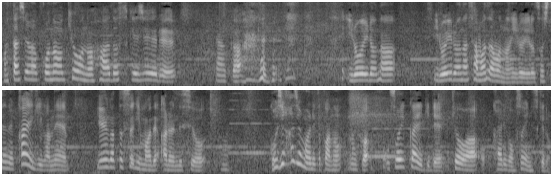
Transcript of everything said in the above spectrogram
私はこの今日のハードスケジュールなんか いろいろないろいろなさまざまないろいろ。そしてね会議がね夕方過ぎまであるんですよ。5時始まりとかのなんか遅い会議で今日は帰りが遅いんですけど。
